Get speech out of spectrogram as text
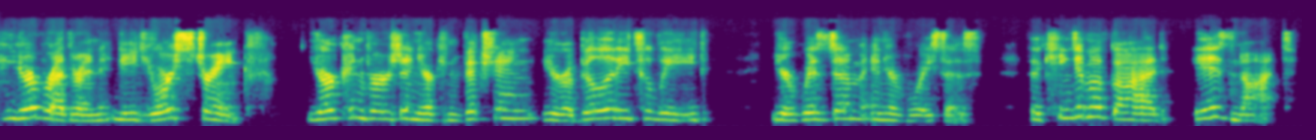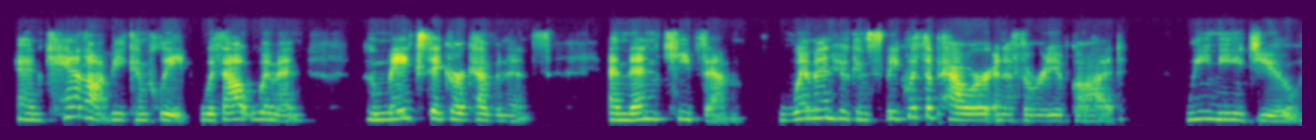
Your brethren need your strength, your conversion, your conviction, your ability to lead, your wisdom, and your voices. The kingdom of God is not and cannot be complete without women who make sacred covenants and then keep them. Women who can speak with the power and authority of God. We need you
